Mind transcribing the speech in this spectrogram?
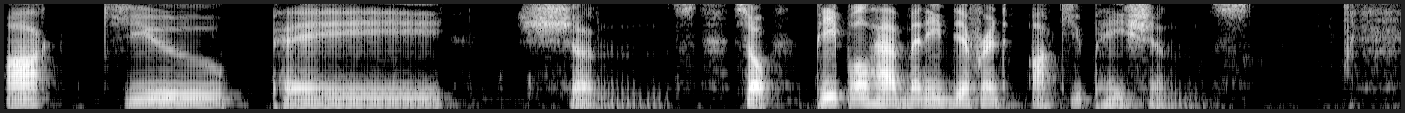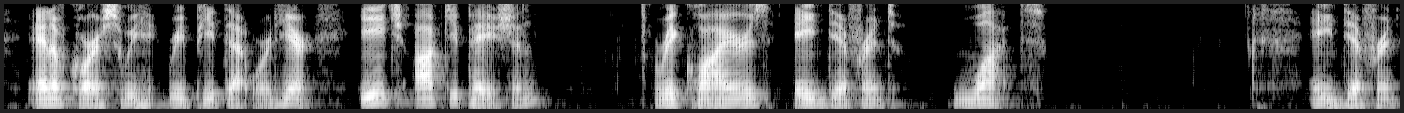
Occupations. So People have many different occupations. And of course, we repeat that word here. Each occupation requires a different what? A different,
